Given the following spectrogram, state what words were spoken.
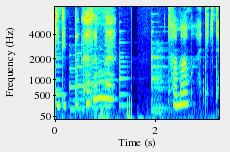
Gidip bakalım mı? Tamam hadi gidip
